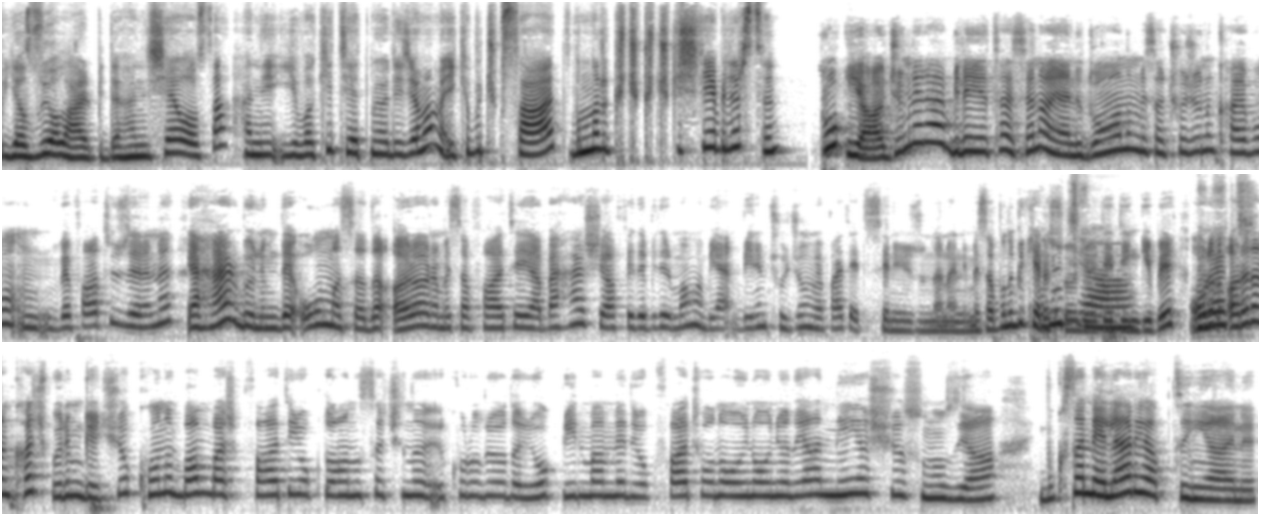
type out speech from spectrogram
yazıyorlar bir de hani şey olsa hani vakit yetmiyor diyeceğim ama iki buçuk saat bunları küçük küçük işleyebilirsin. Yok ya cümleler bile yeter. Sena yani Doğan'ın mesela çocuğunun kaybı vefatı üzerine ya her bölümde olmasa da ara ara mesela Fatih'e ya ben her şeyi affedebilirim ama ben, benim çocuğum vefat etti senin yüzünden hani mesela bunu bir kere Evet söylüyor ya. dediğin gibi. Orada Evet. aradan kaç bölüm geçiyor. Konu bambaşka. Fatih yok Doğan'ın saçını kuruluyor da yok bilmem ne de yok. Fatih ona oyun oynuyordu. Ya ne yaşıyorsunuz ya? Bu kıza neler yaptın yani?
